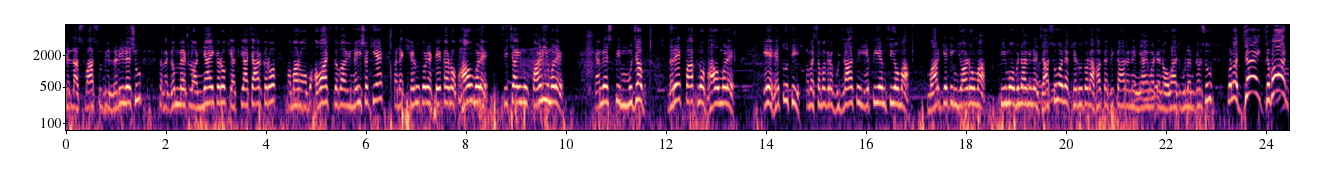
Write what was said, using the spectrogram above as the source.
છેલ્લા શ્વાસ સુધી લડી લેશું. તમે ગમે એટલો અન્યાય કરો કે અત્યાચાર કરો, અમારો અવાજ દબાવી નહીં શકીએ અને ખેડૂતોને ટેકાનો ભાવ મળે, સિંચાઈનું પાણી મળે, એમએસપી મુજબ દરેક પાકનો ભાવ મળે, એ હેતુથી અમે સમગ્ર ગુજરાતની એપીએમસીઓમાં માર્કેટિંગ યાર્ડોમાં ટીમો બનાવીને જાશું અને ખેડૂતોના હક અધિકાર અને ન્યાય માટેનો અવાજ બુલંદ કરશું. બોલો જય જવાન!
